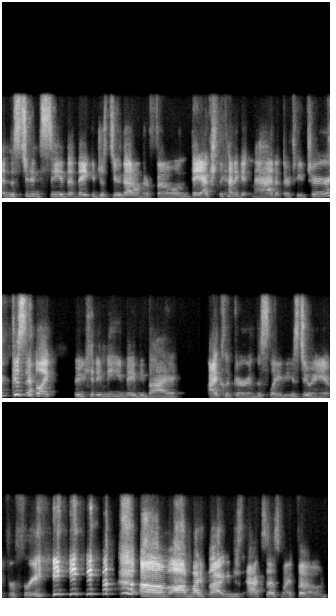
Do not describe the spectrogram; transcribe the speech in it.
and the students see that they could just do that on their phone, they actually kind of get mad at their teacher because they're like, are you kidding me? You made me buy iClicker and this lady's doing it for free um, on my I can just access my phone.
